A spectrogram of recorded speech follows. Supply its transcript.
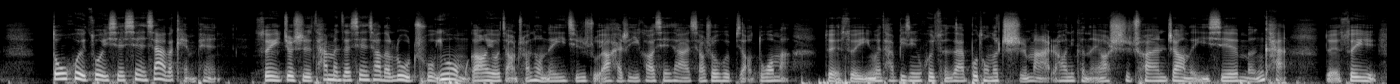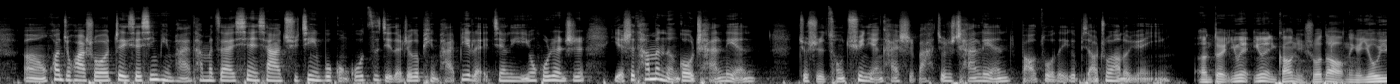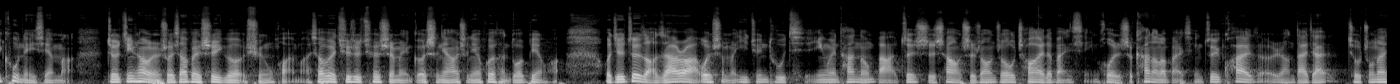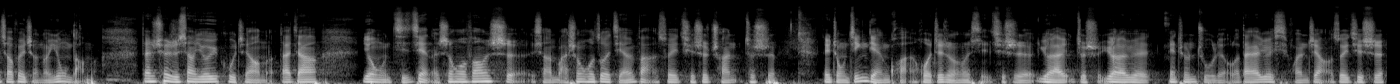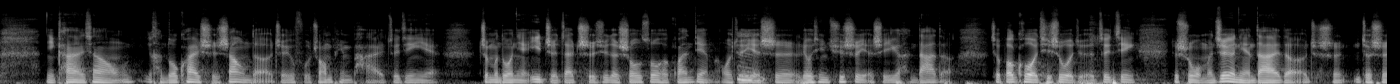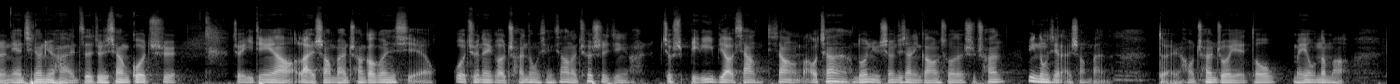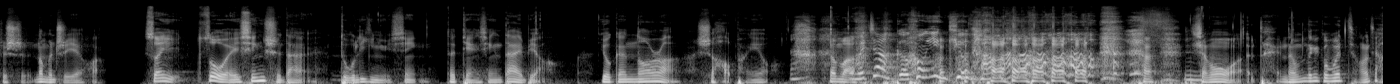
都会做一些线下的 campaign。所以就是他们在线下的露出，因为我们刚刚有讲传统内衣其实主要还是依靠线下销售会比较多嘛，对，所以因为它毕竟会存在不同的尺码，然后你可能要试穿这样的一些门槛，对，所以嗯，换句话说，这些新品牌他们在线下去进一步巩固自己的这个品牌壁垒，建立用户认知，也是他们能够蝉联，就是从去年开始吧，就是蝉联宝座的一个比较重要的原因。嗯，对，因为因为你刚刚你说到那个优衣库那些嘛，就是经常有人说消费是一个循环嘛，消费趋势确实每隔十年二十年会很多变化。我觉得最早 Zara 为什么异军突起？因为它能把最时尚时装周超爱的版型，或者是看到的版型最快的让大家就终端消费者能用到嘛。但是确实像优衣库这样的，大家用极简的生活方式，想把生活做减法，所以其实传就是那种经典款或这种东西，其实越来就是越来越变成主流了，大家越喜欢这样，所以其实。你看，像很多快时尚的这个服装品牌，最近也这么多年一直在持续的收缩和关店嘛，我觉得也是流行趋势，也是一个很大的。就包括其实我觉得最近就是我们这个年代的，就是就是年轻的女孩子，就是像过去就一定要来上班穿高跟鞋，过去那个传统形象的，确实已经就是比例比较像像了吧。我相信很多女生就像你刚刚说的，是穿运动鞋来上班的，对，然后穿着也都没有那么就是那么职业化。所以，作为新时代独立女性的典型代表，又跟 Nora 是好朋友，那么我们这样隔空硬 Q 他，什么？我能不能给我们讲讲？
